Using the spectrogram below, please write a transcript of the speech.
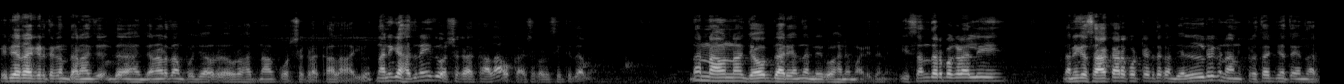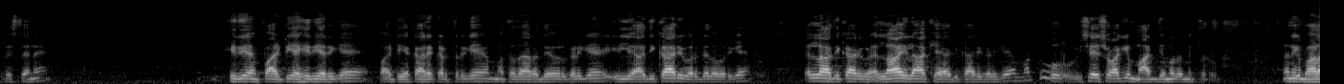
ಹಿರಿಯರಾಗಿರ್ತಕ್ಕಂಥ ಧನಂಜ ಜನಾರ್ದನ್ ಪೂಜಾ ಅವರು ಅವರು ಹದಿನಾಲ್ಕು ವರ್ಷಗಳ ಕಾಲ. ಇವತ್ತು ನನಗೆ ಹದಿನೈದು ವರ್ಷಗಳ ಕಾಲ ಅವಕಾಶಗಳು ಸಿಕ್ಕಿದ್ದಾವೆ ನಾನು ನನ್ನ ಜವಾಬ್ದಾರಿಯನ್ನು ನಿರ್ವಹಣೆ ಮಾಡಿದ್ದೇನೆ. ಈ ಸಂದರ್ಭಗಳಲ್ಲಿ ನನಗೆ ಸಹಕಾರ ಕೊಟ್ಟಿರ್ತಕ್ಕಂಥ ಎಲ್ಲರಿಗೂ ನಾನು ಕೃತಜ್ಞತೆಯನ್ನು ಅರ್ಪಿಸ್ತೇನೆ. ಹಿರಿಯ ಪಾರ್ಟಿಯ ಹಿರಿಯರಿಗೆ, ಪಾರ್ಟಿಯ ಕಾರ್ಯಕರ್ತರಿಗೆ, ಮತದಾರ ದೇವರುಗಳಿಗೆ, ಇಲ್ಲಿ ಅಧಿಕಾರಿ ವರ್ಗದವರಿಗೆ, ಎಲ್ಲ ಅಧಿಕಾರಿಗಳು, ಎಲ್ಲ ಇಲಾಖೆಯ ಅಧಿಕಾರಿಗಳಿಗೆ ಮತ್ತು ವಿಶೇಷವಾಗಿ ಮಾಧ್ಯಮದ ಮಿತ್ರರು ನನಗೆ ಬಹಳ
